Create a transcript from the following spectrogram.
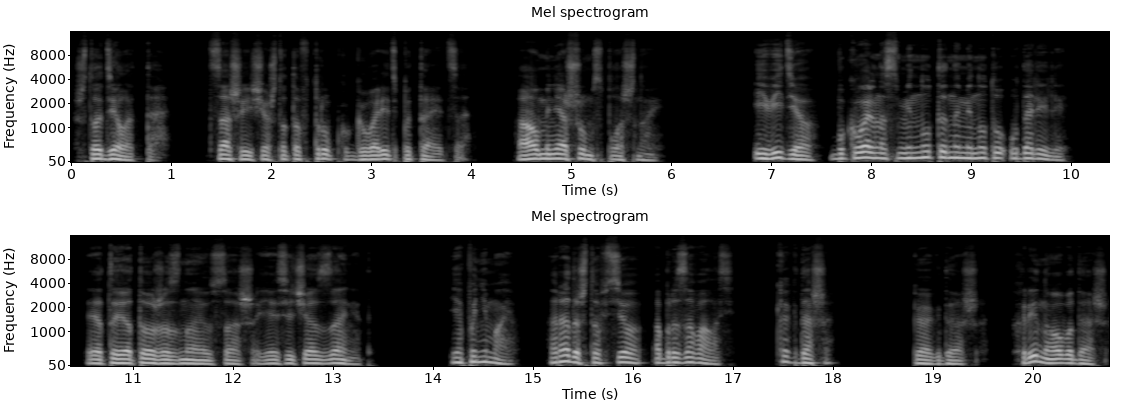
Что делать-то? Саша еще что-то в трубку говорить пытается, а у меня шум сплошной. И видео буквально с минуты на минуту удалили. Это я тоже знаю, Саша. Я сейчас занят. Я понимаю. Рада, что все образовалось. Как Даша? Как Даша? Хреново, Даша.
